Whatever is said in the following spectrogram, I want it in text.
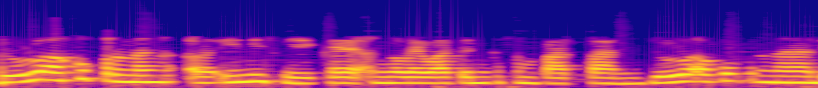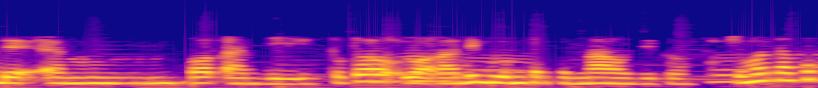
Dulu aku pernah eh, ini sih kayak ngelewatin kesempatan. Dulu aku pernah DM Lord Adi. Itu tuh Lord Adi belum terkenal gitu. Hmm. Cuman aku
